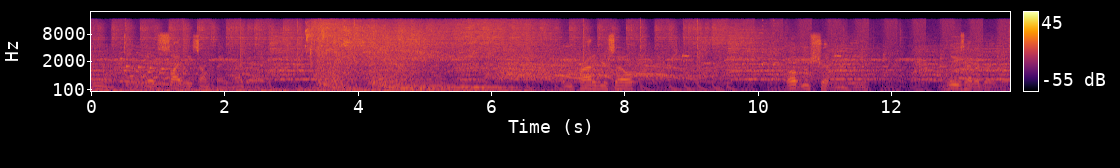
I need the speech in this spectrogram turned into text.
Hmm, was slightly something. My bad. Are you proud of yourself? Well, you shouldn't be. Please have a great day.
